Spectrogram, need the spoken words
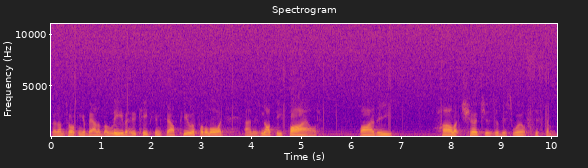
but I'm talking about a believer who keeps himself pure for the Lord and is not defiled by the harlot churches of this world system.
